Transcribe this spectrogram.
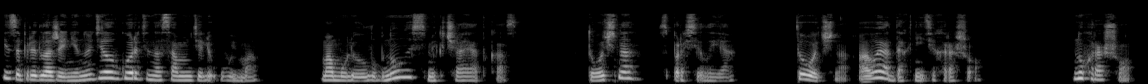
и за предложение, но дел в городе на самом деле уйма. Мамуля улыбнулась, смягчая отказ. «Точно?» — спросила я. «Точно, а вы отдохните хорошо». «Ну хорошо,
